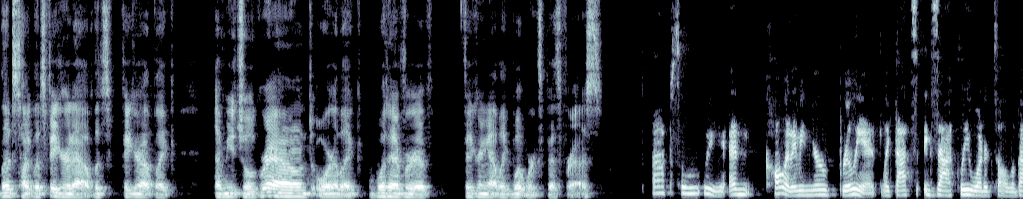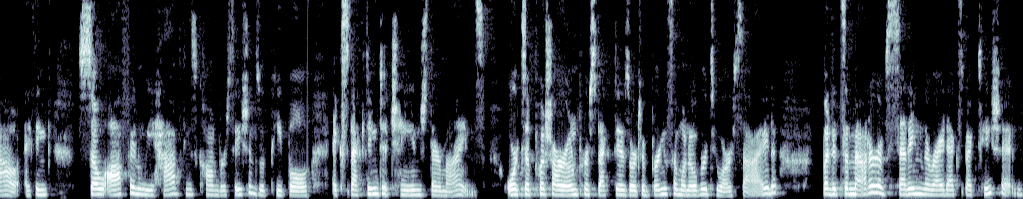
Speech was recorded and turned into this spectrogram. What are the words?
let's talk let's figure it out let's figure out like a mutual ground or like whatever of figuring out like what works best for us. Absolutely. And Colin, I mean, you're brilliant. Like, that's exactly what it's all about. I think so often we have these conversations with people expecting to change their minds or to push our own perspectives or to bring someone over to our side. But it's a matter of setting the right expectation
